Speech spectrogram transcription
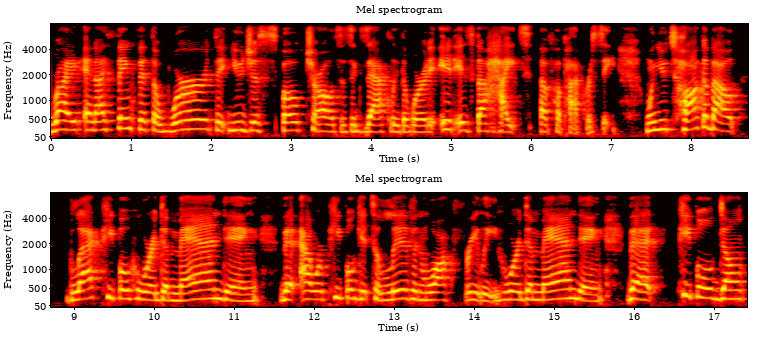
Right. And I think that the word that you just spoke, Charles, is exactly the word. It is the height of hypocrisy. When you talk about Black people who are demanding that our people get to live and walk freely, who are demanding that people don't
